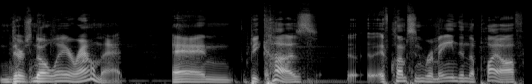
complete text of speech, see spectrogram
There's no way around that. And because uh, if Clemson remained in the playoff,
